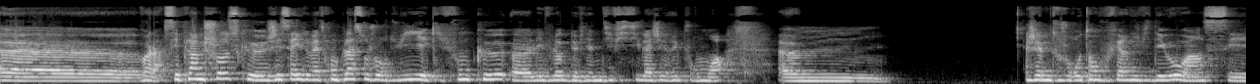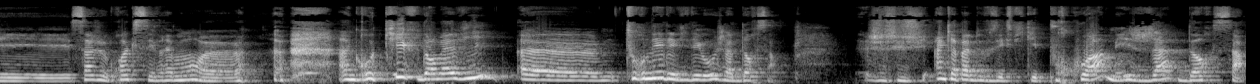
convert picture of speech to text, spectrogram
Euh, voilà, c'est plein de choses que j'essaye de mettre en place aujourd'hui et qui font que les vlogs deviennent difficiles à gérer pour moi. J'aime toujours autant vous faire des vidéos. Hein. C'est ça, je crois que c'est vraiment un gros kiff dans ma vie. tourner des vidéos, j'adore ça je, suis incapable de vous expliquer pourquoi, mais j'adore ça.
